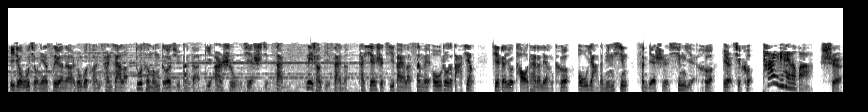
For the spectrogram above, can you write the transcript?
一九五九年四月呢，荣国团参加了多特蒙德举办的第二十五届世锦赛。那场比赛呢，他先是击败了三位欧洲的大将，接着又淘汰了两颗欧亚的明星，分别是星野和比尔切克。太厉害了吧！是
